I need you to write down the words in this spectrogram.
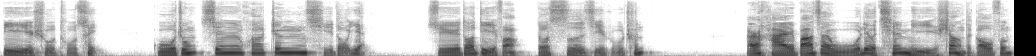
碧树吐翠，谷中鲜花争奇斗艳，许多地方都四季如春。而海拔在五六千米以上的高峰，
